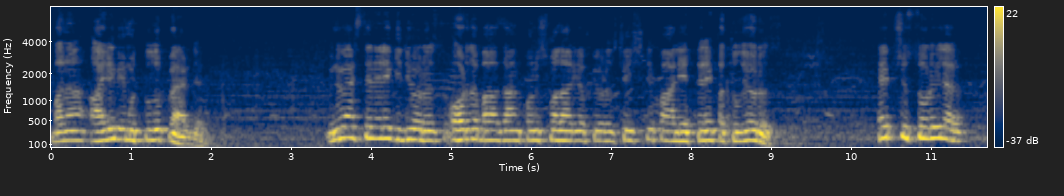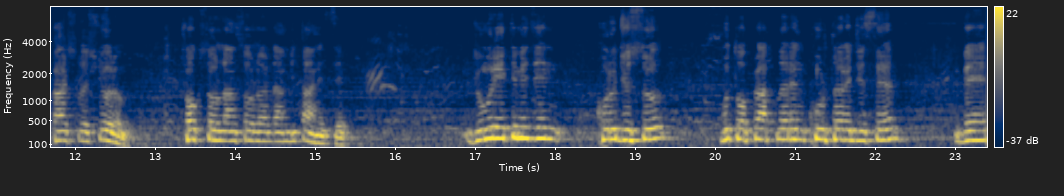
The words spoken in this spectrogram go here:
bana ayrı bir mutluluk verdi. Üniversitelere gidiyoruz, orada bazen konuşmalar yapıyoruz, çeşitli faaliyetlere katılıyoruz. Hep şu soruyla karşılaşıyorum. Çok sorulan sorulardan bir tanesi. Cumhuriyetimizin kurucusu, bu toprakların kurtarıcısı ve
